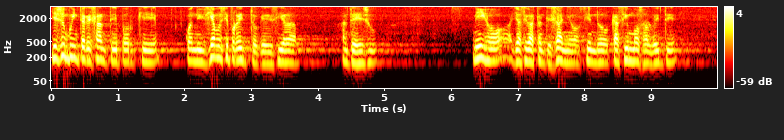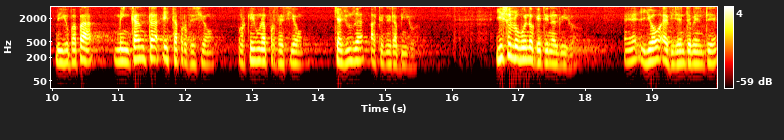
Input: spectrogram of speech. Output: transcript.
Y eso es muy interesante porque cuando iniciamos este proyecto que decía antes Jesús, mi hijo, ya hace bastantes años, siendo casi un mozalbete, me dijo, papá, me encanta esta profesión, porque es una profesión que ayuda a tener amigos. Y eso es lo bueno que tiene el vino. ¿eh? y yo, evidentemente,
